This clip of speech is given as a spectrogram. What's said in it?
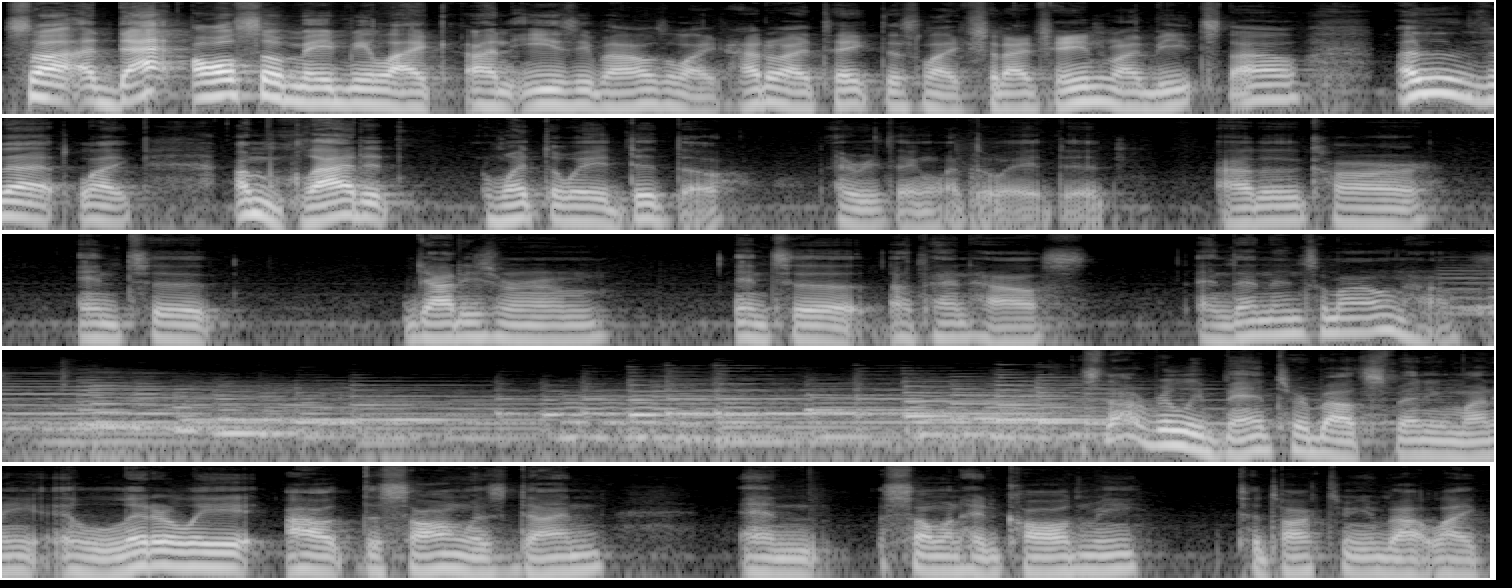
So uh, that also made me like uneasy, but I was like, how do I take this? Like, should I change my beat style? Other than that, like, I'm glad it went the way it did though. Everything went the way it did. Out of the car, into Yachty's room, into a penthouse, and then into my own house. It's not really banter about spending money. It literally, out the song was done, and someone had called me to talk to me about like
